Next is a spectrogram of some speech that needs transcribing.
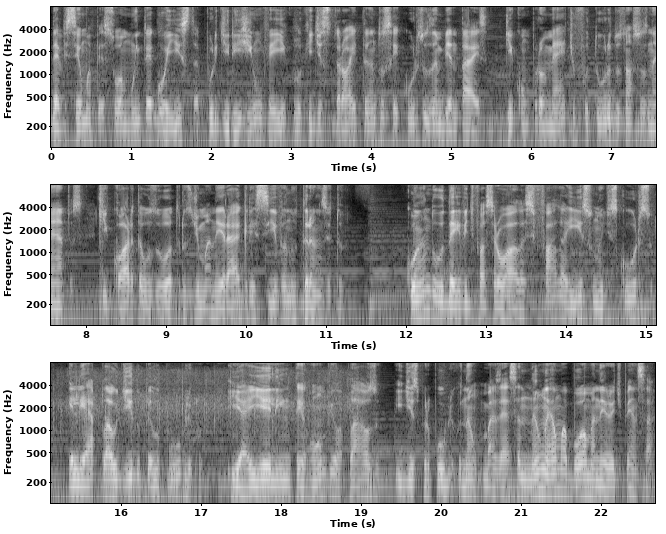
deve ser uma pessoa muito egoísta por dirigir um veículo que destrói tantos recursos ambientais, que compromete o futuro dos nossos netos, que corta os outros de maneira agressiva no trânsito. Quando o David Foster Wallace fala isso no discurso, ele é aplaudido pelo público e aí ele interrompe o aplauso e diz para o público: não, mas essa não é uma boa maneira de pensar.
